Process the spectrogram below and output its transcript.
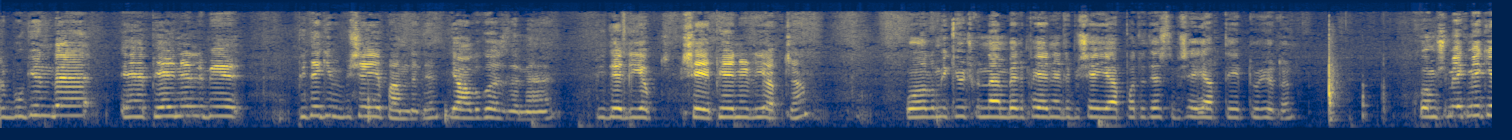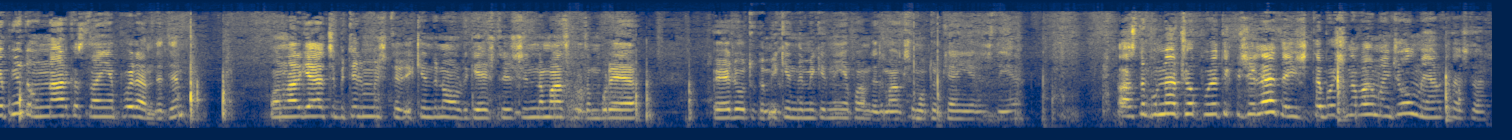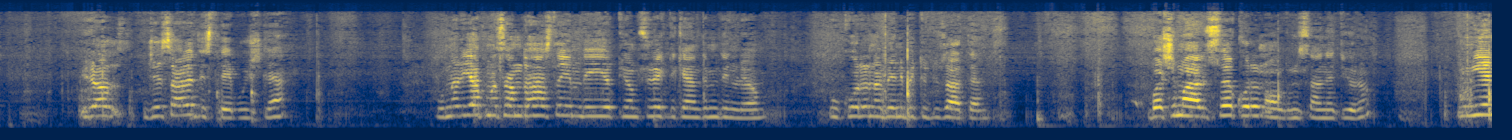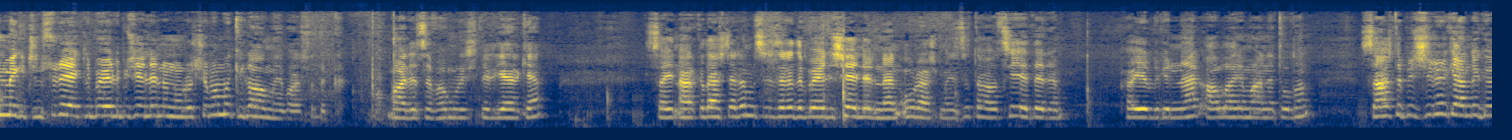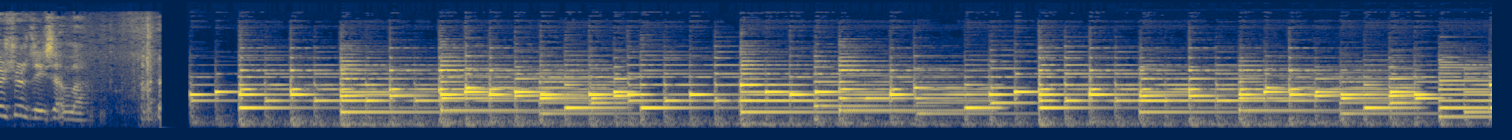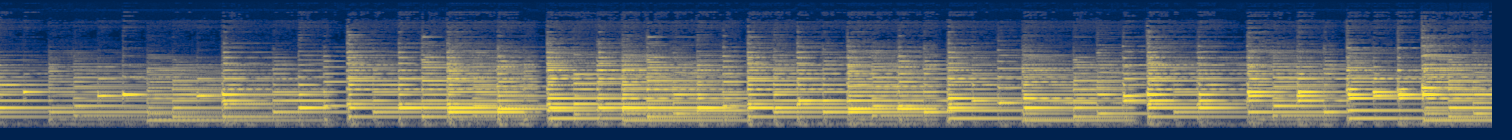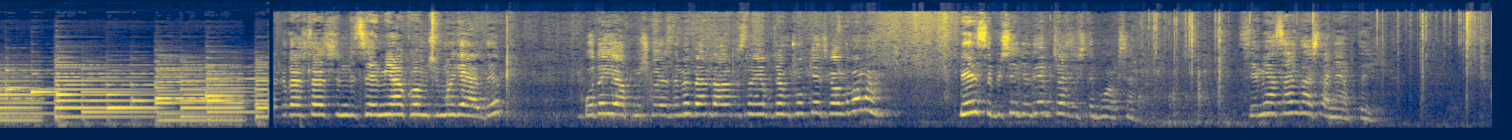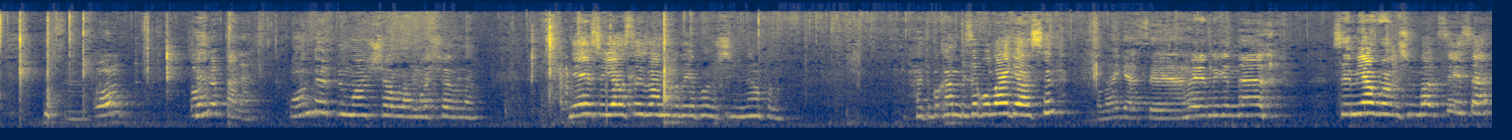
arkadaşlar. Bugün de e, peynirli bir pide gibi bir şey yapalım dedim. Yağlı gözleme. Pideli yap şey peynirli yapacağım. Oğlum 2-3 günden beri peynirli bir şey yap, patatesli bir şey yap deyip duruyordun. Komşum ekmek yapıyordu. Onun arkasından yapıyorum dedim. Onlar gerçi bitirmiştir. İkindin oldu geçti. Şimdi namaz kıldım buraya. Öyle oturdum. İkindi ikindi yapalım dedim. Akşam otururken yeriz diye. Aslında bunlar çok pratik bir şeyler de işte başına varmayınca olmuyor arkadaşlar. Biraz cesaret isteği bu işler. Bunları yapmasam da hastayım diye yatıyorum. Sürekli kendimi dinliyorum. Bu korona beni bitirdi zaten. Başım ağrısa korona olduğunu zannediyorum. Bunu yenmek için sürekli böyle bir şeylerle uğraşıyorum ama kilo almaya başladık. Maalesef hamur işleri yerken. Sayın arkadaşlarım sizlere de böyle şeylerle uğraşmayınızı tavsiye ederim. Hayırlı günler. Allah'a emanet olun. Saçta pişirirken de görüşürüz inşallah. Semiha komşuma geldim. O da yapmış gözleme. Ben de arkasından yapacağım. Çok geç kaldım ama neyse bir şekilde yapacağız işte bu akşam. Semiha sen kaç tane yaptın? 10 14 tane. 14 mü maşallah maşallah. Neyse yastığı zamanı da yaparız şimdi ne yapalım. Hadi bakalım bize kolay gelsin. Kolay gelsin. Hayırlı günler. Semiha komşum bak sen.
